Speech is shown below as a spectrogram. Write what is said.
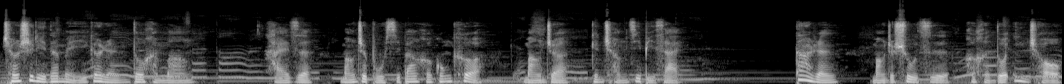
城市里的每一个人都很忙，孩子忙着补习班和功课，忙着跟成绩比赛。大人忙着数字和很多应酬，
